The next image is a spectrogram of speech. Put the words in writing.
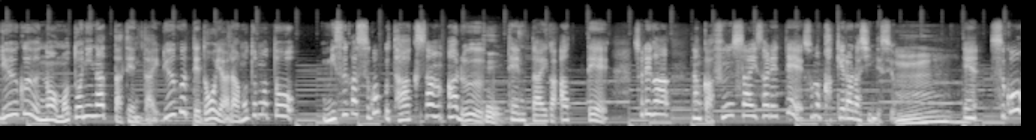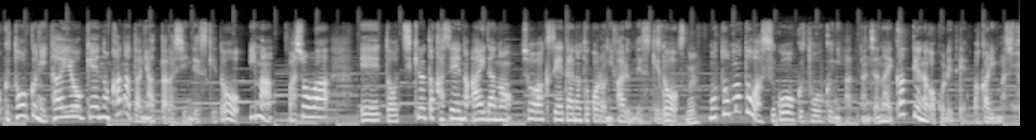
リュウグウの元になった天体リュウグウってどうやらもともと水がすごくたくさんある天体があってそれがなんか粉砕されてそのかけららしいんですよう。んですごく遠くに太陽系の彼方にあったらしいんですけど今場所は、えー、と地球と火星の間の小惑星帯のところにあるんですけどもともとはすごく遠くにあったんじゃないかっていうのがこれで分かりました。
